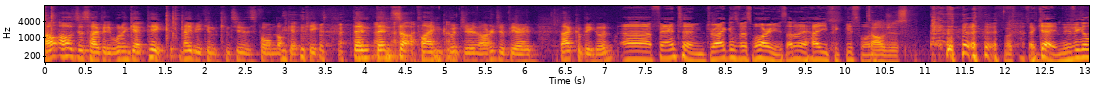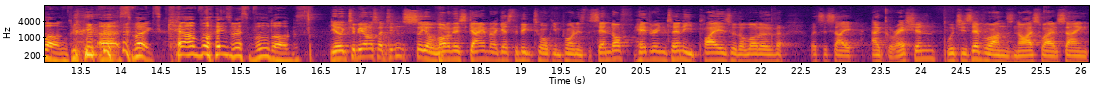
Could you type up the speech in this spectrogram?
I, I was just hoping he wouldn't get picked. Maybe he can continue this form, not get picked, then then start playing good during the Origin period. That could be good. Uh, Phantom Dragons versus Warriors. I don't know how you picked this one. Soldiers. Okay, moving along. Uh, smoked Cowboys versus Bulldogs. Yeah, look, to be honest, I didn't see a lot of this game, but I guess the big talking point is the send off. Hetherington, he plays with a lot of, let's just say, aggression, which is everyone's nice way of saying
